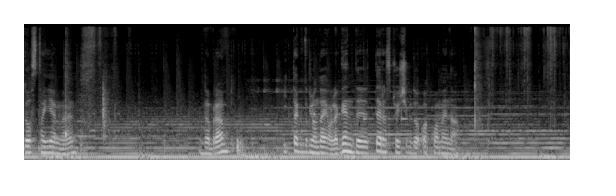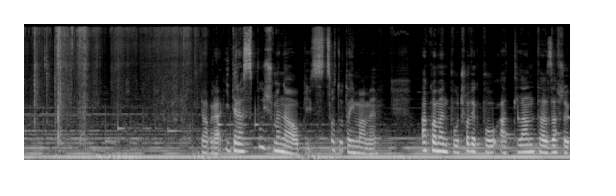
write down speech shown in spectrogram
Dostajemy. Dobra. I tak wyglądają legendy. Teraz przejdziemy do Aquamana. Dobra, i teraz spójrzmy na opis. Co tutaj mamy? Aquaman pół człowiek, pół Atlanta zawsze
